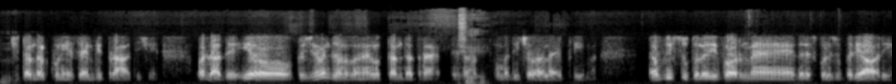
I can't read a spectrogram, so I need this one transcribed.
mm. citando alcuni esempi pratici. Guardate, io precisamente sono nell'83, esatto, sì. come diceva lei prima, e ho vissuto le riforme delle scuole superiori,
